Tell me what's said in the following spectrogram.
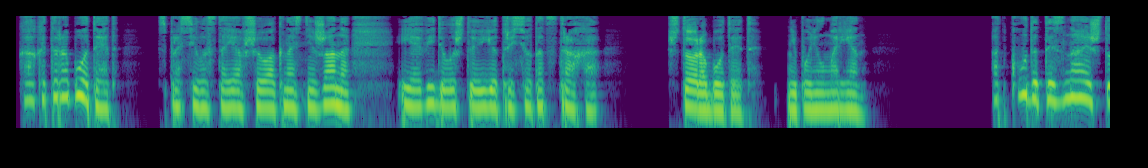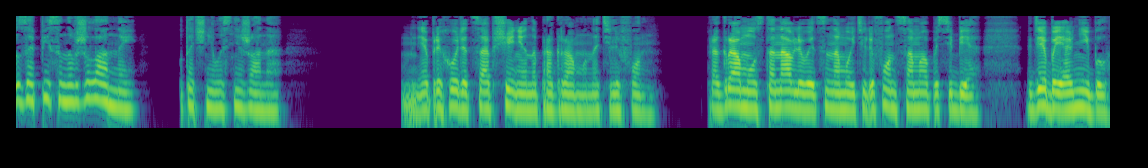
«Как это работает?» — спросила стоявшая у окна Снежана, и я видела, что ее трясет от страха. «Что работает?» — не понял Марьян. «Откуда ты знаешь, что записано в желанной?» — уточнила Снежана. «Мне приходят сообщения на программу на телефон. Программа устанавливается на мой телефон сама по себе, где бы я ни был,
